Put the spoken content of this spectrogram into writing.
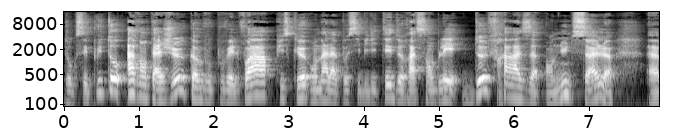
Donc c'est plutôt avantageux, comme vous pouvez le voir, puisqu'on a la possibilité de rassembler deux phrases en une seule euh,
